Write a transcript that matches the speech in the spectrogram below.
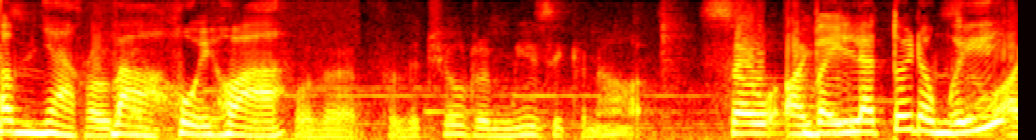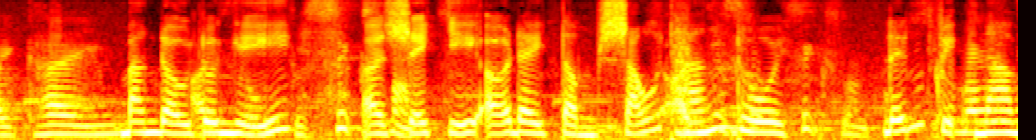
âm nhạc và hội họa. Vậy là tôi đồng ý. Ban đầu tôi nghĩ à, sẽ chỉ ở đây tầm 6 tháng thôi. Đến Việt Nam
